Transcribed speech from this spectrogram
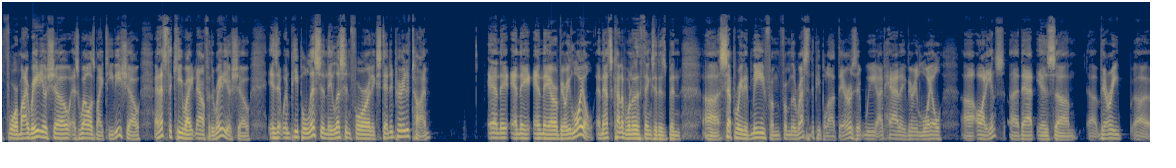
for my radio show as well as my TV show, and that's the key right now for the radio show, is that when people listen, they listen for an extended period of time, and they and they and they are very loyal, and that's kind of one of the things that has been uh, separated me from from the rest of the people out there is that we I've had a very loyal uh, audience uh, that is um, uh, very uh,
